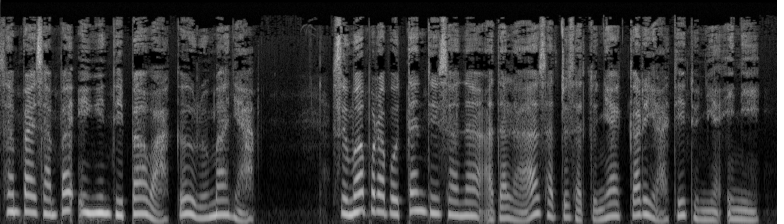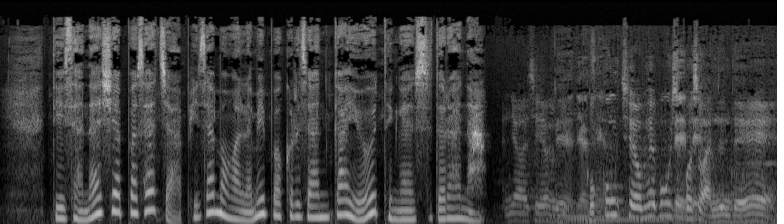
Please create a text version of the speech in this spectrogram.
sampai-sampai ingin dibawa ke rumahnya. Semua perabotan di sana adalah satu-satunya karya di dunia ini. Di sana siapa saja bisa mengalami pekerjaan kayu dengan sederhana. 안녕하세요. 네, 안녕하세요. 목공 체험 해보고 네, 싶어서 네. 왔는데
